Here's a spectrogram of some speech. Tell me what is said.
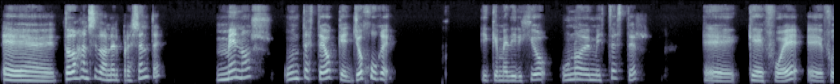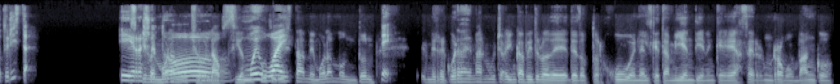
eh, todos han sido en el presente, menos un testeo que yo jugué y que me dirigió uno de mis testers, eh, que fue futurista. Y Es que me mola mucho, la resultó opción muy guay. me mola un montón. Sí, Me recuerda además mucho, hay un capítulo de, de Doctor Who en el que también tienen que hacer un robo a un banco,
